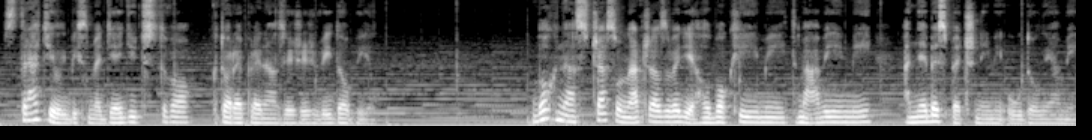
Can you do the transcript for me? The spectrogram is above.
stratili by sme dedičstvo, ktoré pre nás Ježiš vydobil. Boh nás času na čas vedie hlbokými, tmavými a nebezpečnými údoliami.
